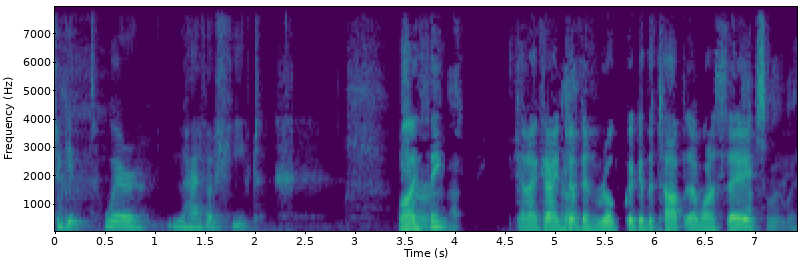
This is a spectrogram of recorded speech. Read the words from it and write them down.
to get where you have achieved well, sure. I think uh, can I can I jump ahead. in real quick at the top? I want to say absolutely.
